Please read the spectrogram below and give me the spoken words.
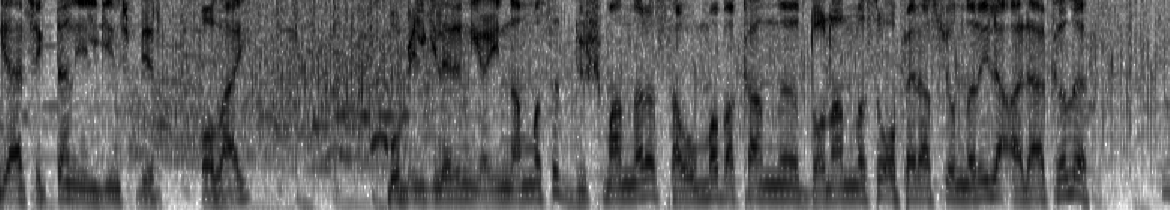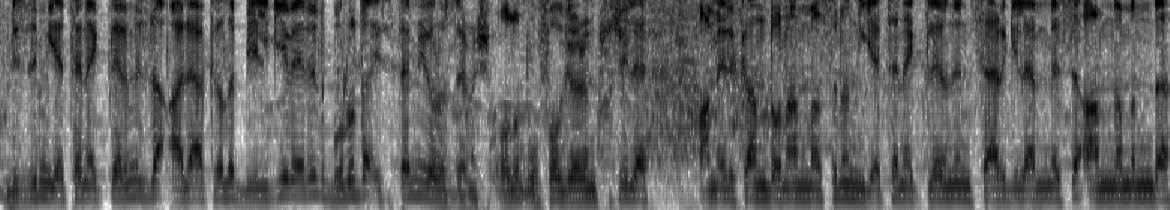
gerçekten ilginç bir olay. Bu bilgilerin yayınlanması düşmanlara savunma bakanlığı donanması operasyonlarıyla alakalı bizim yeteneklerimizle alakalı bilgi verir bunu da istemiyoruz demiş. Oğlum UFO görüntüsüyle Amerikan donanmasının yeteneklerinin sergilenmesi anlamında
